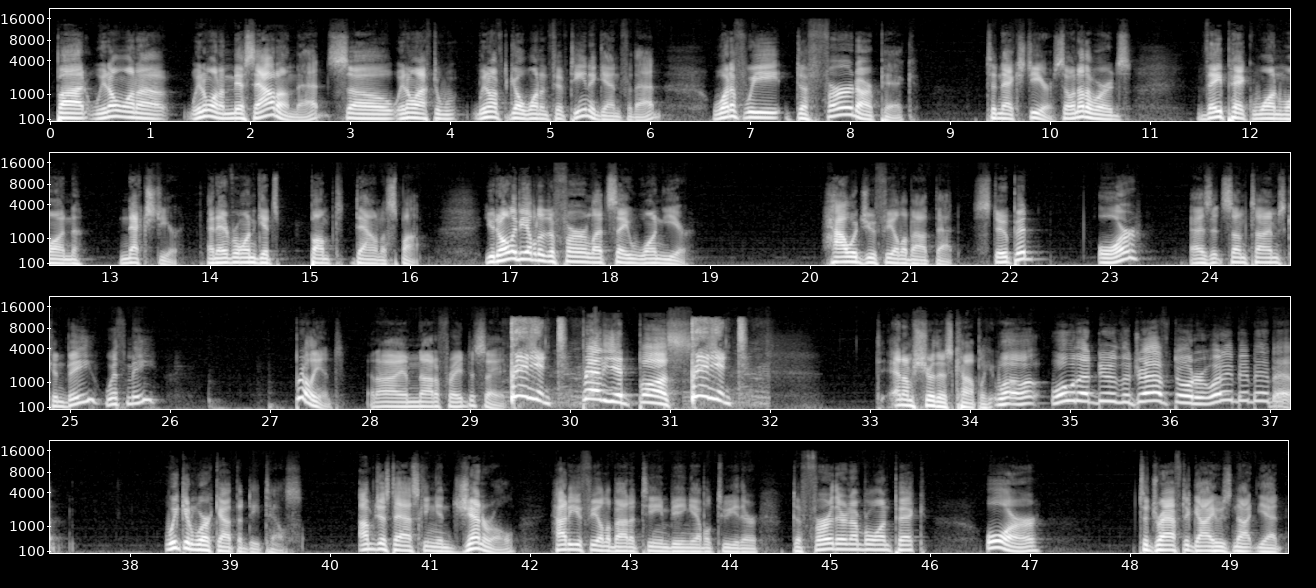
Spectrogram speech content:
But we don't want to we don't want to miss out on that. So we don't have to we don't have to go one and fifteen again for that. What if we deferred our pick to next year? So in other words, they pick one one next year, and everyone gets bumped down a spot. You'd only be able to defer, let's say, one year. How would you feel about that? Stupid? Or, as it sometimes can be with me, brilliant. And I am not afraid to say it. Brilliant! Brilliant, boss! Brilliant! And I'm sure there's complicated. Well, what will that do to the draft order? We can work out the details. I'm just asking in general, how do you feel about a team being able to either – defer their number one pick or to draft a guy who's not yet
